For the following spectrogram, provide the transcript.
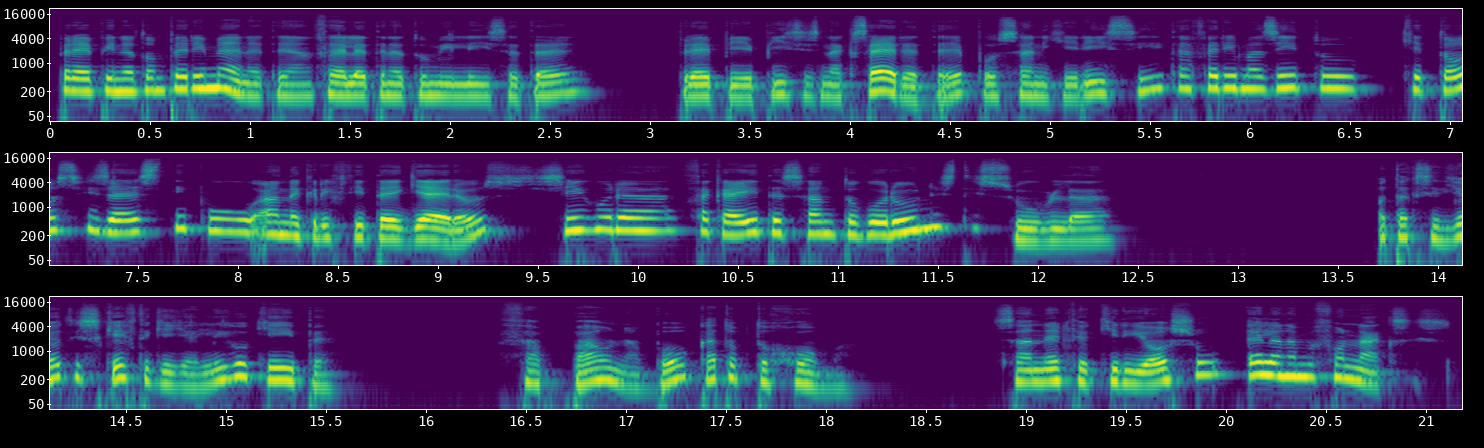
Πρέπει να τον περιμένετε αν θέλετε να του μιλήσετε. Πρέπει επίσης να ξέρετε πως αν γυρίσει θα φέρει μαζί του και τόση ζέστη που αν δεν κρυφτείτε εγκαίρος, σίγουρα θα καείτε σαν το γουρούνι στη σούβλα. Ο ταξιδιώτης σκέφτηκε για λίγο και είπε «Θα πάω να μπω κάτω από το χώμα. Σαν έρθει ο κύριός σου, έλα να με φωνάξεις».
